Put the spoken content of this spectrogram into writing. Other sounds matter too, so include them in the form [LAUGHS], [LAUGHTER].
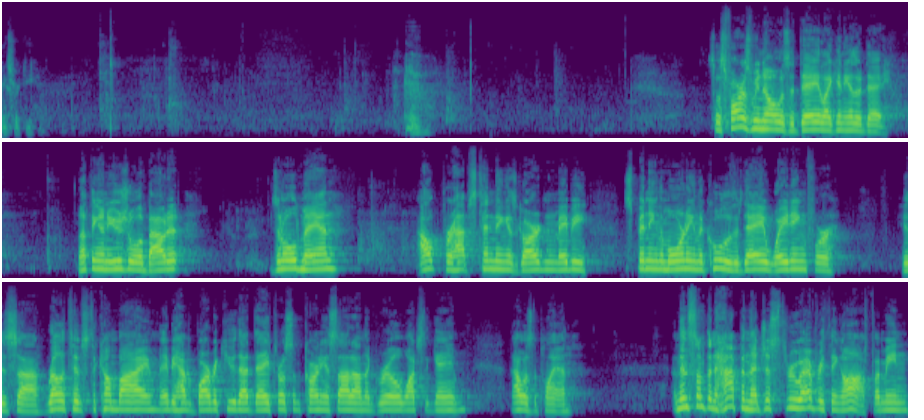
Thanks, Ricky. [CLEARS THROAT] So, as far as we know, it was a day like any other day. Nothing unusual about it. It's an old man out perhaps tending his garden, maybe spending the morning in the cool of the day waiting for his uh, relatives to come by, maybe have a barbecue that day, throw some carne asada on the grill, watch the game. That was the plan. And then something happened that just threw everything off. I mean,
